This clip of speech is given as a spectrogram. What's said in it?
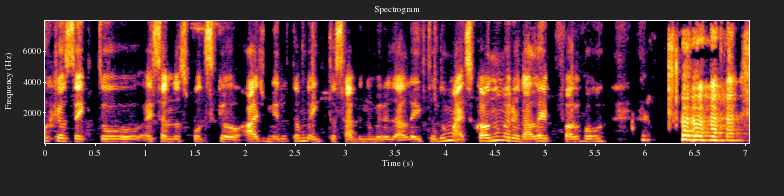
porque eu sei que tu, esse é um dos pontos que eu admiro também, que tu sabe o número da lei e tudo mais. Qual é o número da lei, por favor?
